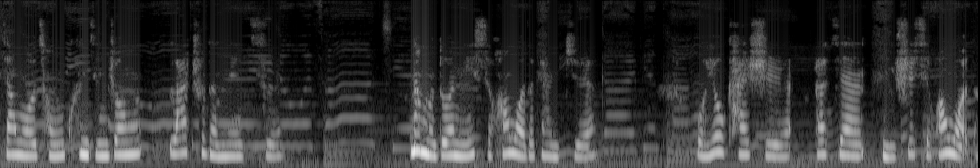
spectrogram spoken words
将我从困境中拉出的那次，那么多你喜欢我的感觉，我又开始发现你是喜欢我的。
